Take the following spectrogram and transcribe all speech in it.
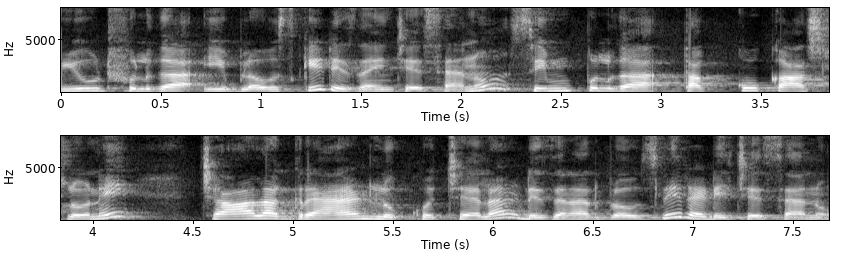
బ్యూటిఫుల్గా ఈ బ్లౌజ్కి డిజైన్ చేశాను. సింపుల్గా తక్కువ కాస్ట్లోనే చాలా గ్రాండ్ లుక్ వచ్చేలా డిజైనర్ బ్లౌజ్ని రెడీ చేశాను.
